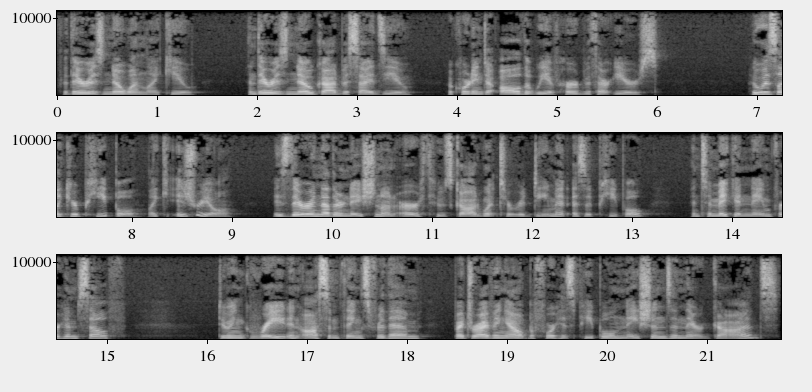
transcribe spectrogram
for there is no one like you, and there is no God besides you, according to all that we have heard with our ears. Who is like your people, like Israel? Is there another nation on earth whose God went to redeem it as a people and to make a name for himself? Doing great and awesome things for them by driving out before his people nations and their gods?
